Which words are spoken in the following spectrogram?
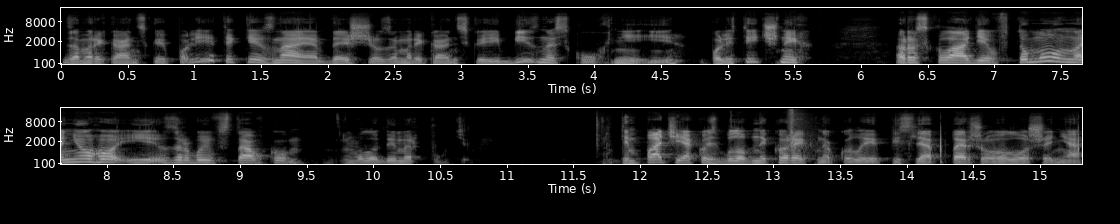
з американської політики, знає дещо з американської бізнес-кухні і політичних розкладів. Тому на нього і зробив ставку Володимир Путін. Тим паче, якось було б некоректно, коли після першого оголошення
